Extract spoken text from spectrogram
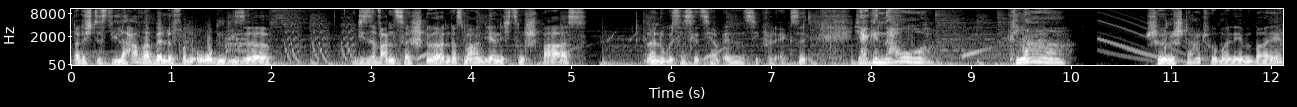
Dadurch, dass die Lavabälle von oben diese, diese Wand zerstören, das machen die ja nicht zum Spaß. Na, nu ist das jetzt hier am Ende ein Secret Exit. Ja, genau. Klar. Schöne Statue mal nebenbei.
